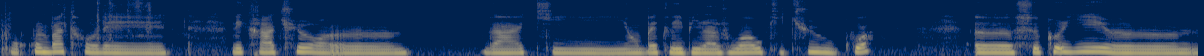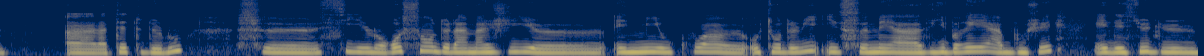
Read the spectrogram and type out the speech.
pour combattre les, les créatures bah, qui embêtent les villageois ou qui tuent ou quoi, ce collier à la tête de loup s'il ressent de la magie euh, ennemie ou quoi euh, autour de lui, il se met à vibrer, à bouger, et les yeux du,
